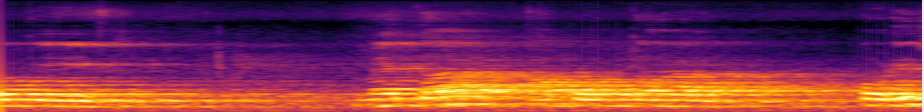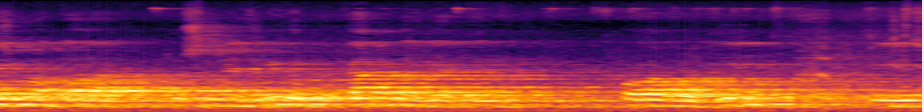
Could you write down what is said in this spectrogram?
ότι μετά από τα πορίσματα του συνεδρίου που κάναμε για την προαγωγή της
